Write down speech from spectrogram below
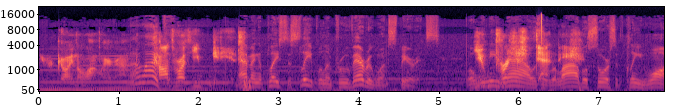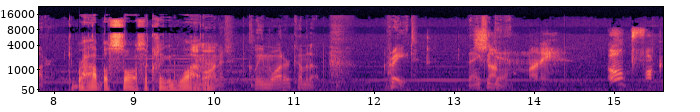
You were going the long way around. I like it. Codsworth, you idiot. Having a place to sleep will improve everyone's spirits. What You we need British now is a reliable source of clean water. Reliable source of clean water. I'm on it. Clean water coming up. Great. Thanks Some again. money. Oh, fuck.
